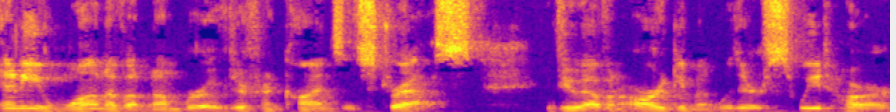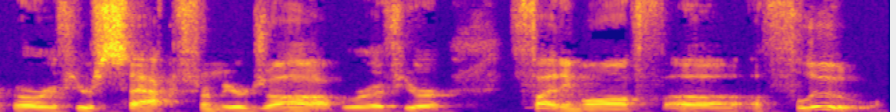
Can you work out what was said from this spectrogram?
any one of a number of different kinds of stress, if you have an argument with your sweetheart, or if you're sacked from your job, or if you're fighting off uh, a flu,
